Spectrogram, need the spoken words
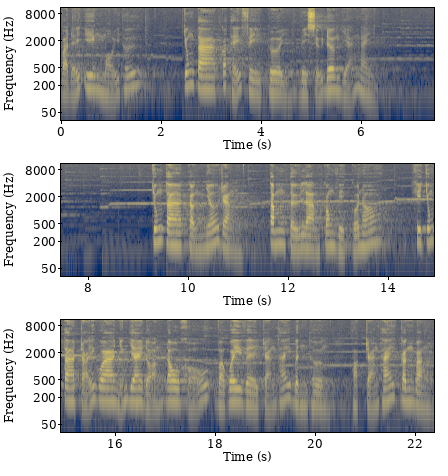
và để yên mọi thứ chúng ta có thể phì cười vì sự đơn giản này. Chúng ta cần nhớ rằng tâm tự làm công việc của nó. Khi chúng ta trải qua những giai đoạn đau khổ và quay về trạng thái bình thường hoặc trạng thái cân bằng,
